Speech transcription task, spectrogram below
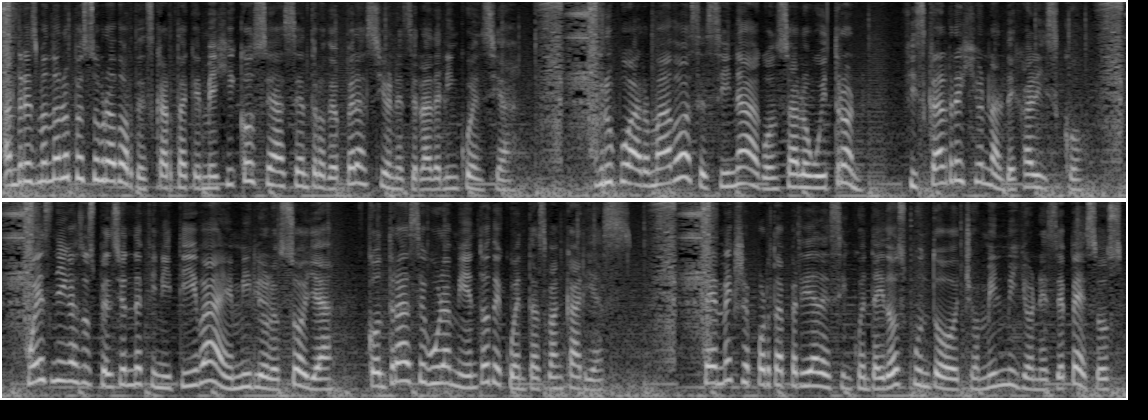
Andrés Manuel López Obrador descarta que México sea centro de operaciones de la delincuencia. Grupo armado asesina a Gonzalo Huitrón, fiscal regional de Jalisco. Juez niega suspensión definitiva a Emilio Lozoya contra aseguramiento de cuentas bancarias. Pemex reporta pérdida de 52.8 mil millones de pesos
